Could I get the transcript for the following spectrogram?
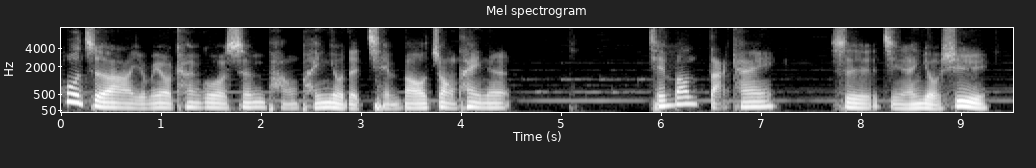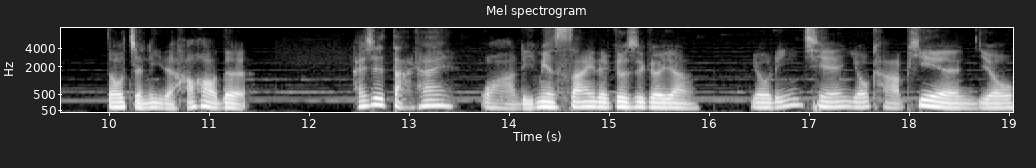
或者啊，有没有看过身旁朋友的钱包状态呢？钱包打开。是井然有序，都整理的好好的，还是打开哇，里面塞的各式各样，有零钱，有卡片，有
